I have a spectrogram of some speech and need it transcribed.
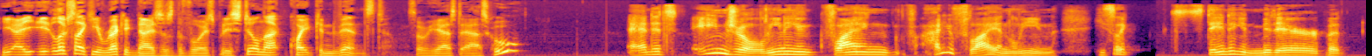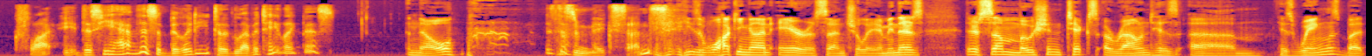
Yeah, it looks like he recognizes the voice, but he's still not quite convinced. So he has to ask, "Who?" And it's Angel leaning, flying. How do you fly and lean? He's like standing in midair, but fly. Does he have this ability to levitate like this? No. this doesn't make sense. he's walking on air essentially. I mean, there's there's some motion ticks around his um his wings, but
